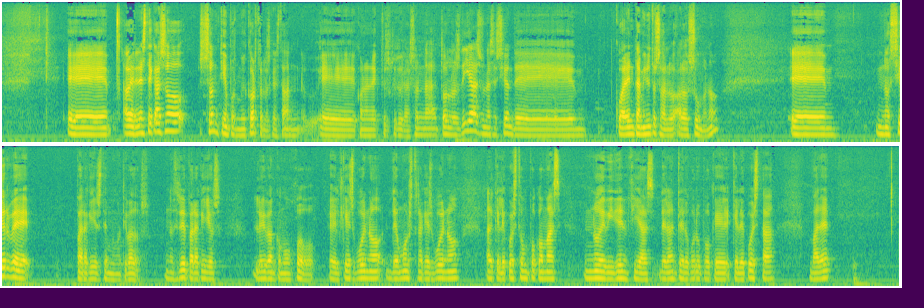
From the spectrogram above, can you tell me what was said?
Eh, a ver, en este caso son tiempos muy cortos los que están eh, con la lectoescritura. Son todos los días una sesión de 40 minutos a lo, sumo, ¿no? Eh, nos sirve para que ellos estén muy motivados. Nos sirve para que ellos lo vivan como un juego. El que es bueno demuestra que es bueno. Al que le cuesta un poco más, no evidencias delante del grupo que le cuesta, ¿vale?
